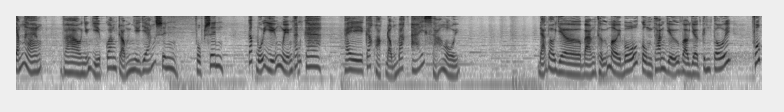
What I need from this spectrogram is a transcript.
Chẳng hạn, vào những dịp quan trọng như giáng sinh, phục sinh, các buổi diễn nguyện thánh ca, hay các hoạt động bác ái xã hội. Đã bao giờ bạn thử mời bố cùng tham dự vào giờ kinh tối, phút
